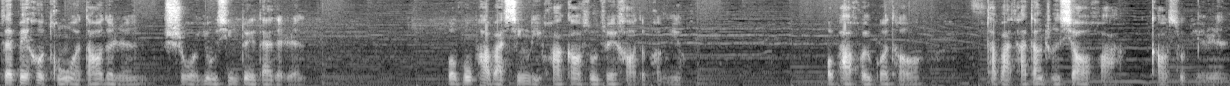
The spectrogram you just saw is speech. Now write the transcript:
在背后捅我刀的人是我用心对待的人。我不怕把心里话告诉最好的朋友，我怕回过头，他把它当成笑话告诉别人。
